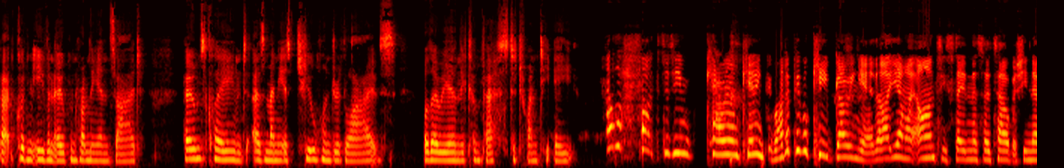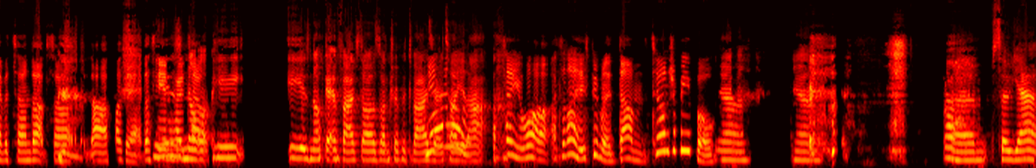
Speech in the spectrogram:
that couldn't even open from the inside. Holmes claimed as many as 200 lives, although he only confessed to 28. How the fuck did he carry on killing people? How did people keep going here? They're like, yeah, my auntie stayed in this hotel, but she never turned up, so uh, fuck it. That's the He end is hotel. not he he is not getting five stars on TripAdvisor, I tell you that. I tell you what, I don't know. These people are dumb. Two hundred people. Yeah. Yeah. Ah, Um so yeah,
